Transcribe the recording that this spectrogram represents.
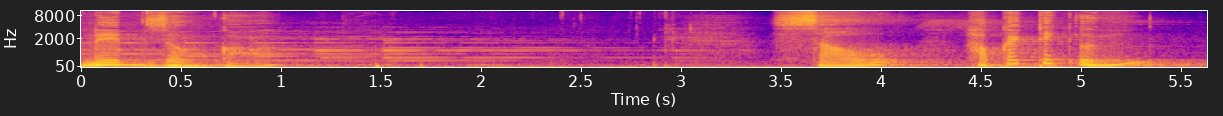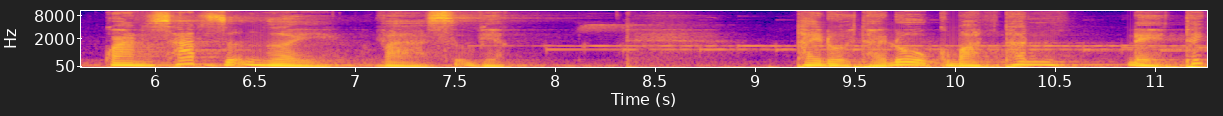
nên giàu có 6. Học cách thích ứng, quan sát giữa người và sự việc. Thay đổi thái độ của bản thân để thích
